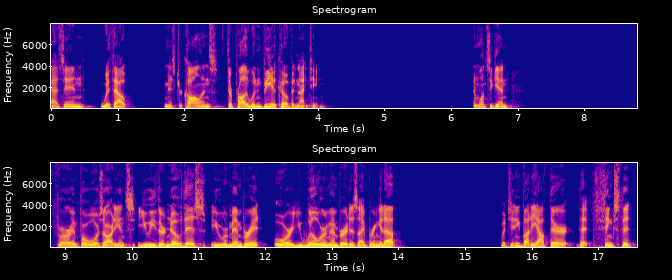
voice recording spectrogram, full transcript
as in, without Mr. Collins, there probably wouldn't be a COVID 19. And once again, for our InfoWars audience, you either know this, you remember it, or you will remember it as I bring it up. But to anybody out there that thinks that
